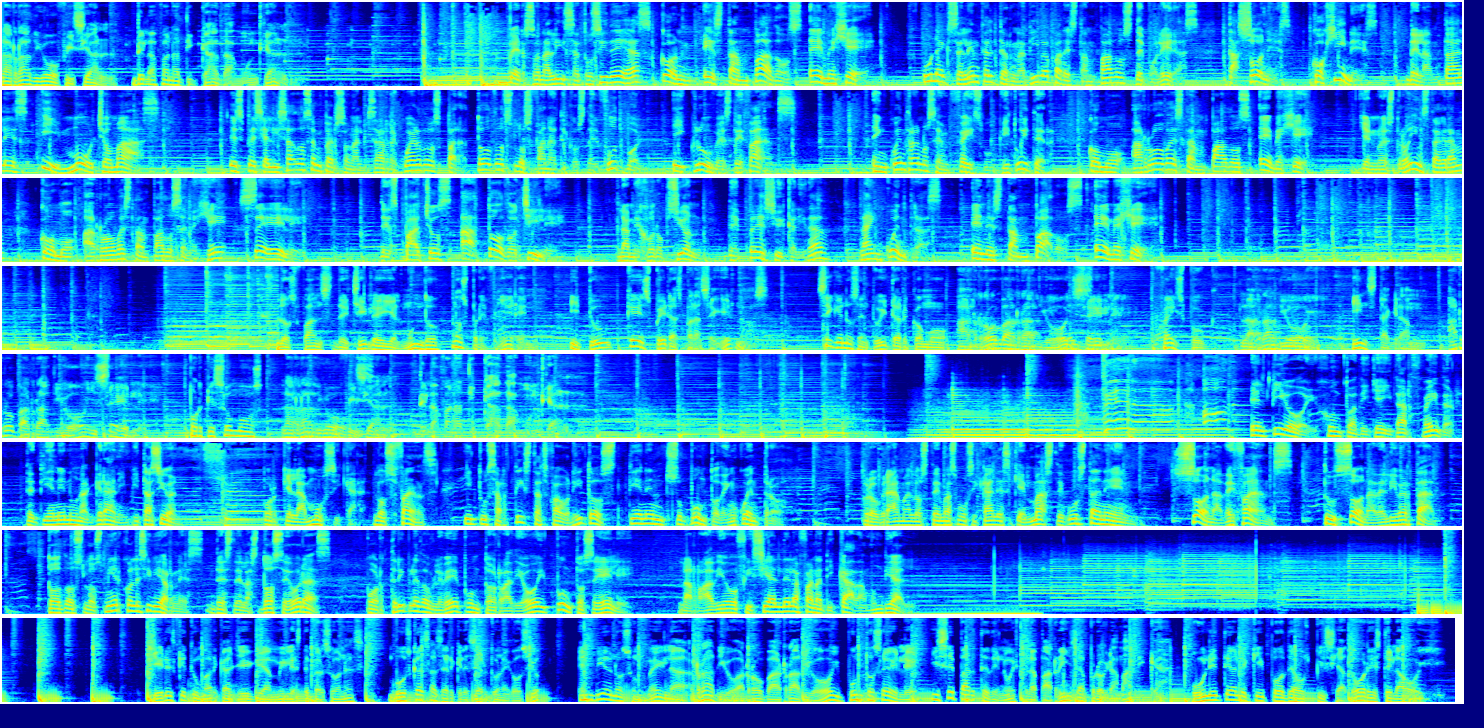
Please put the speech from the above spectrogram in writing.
La radio oficial de la fanaticada mundial. Personaliza tus ideas con Estampados MG una excelente alternativa para estampados de poleras, tazones, cojines, delantales y mucho más. Especializados en personalizar recuerdos para todos los fanáticos del fútbol y clubes de fans. Encuéntranos en Facebook y Twitter como arroba estampadosmg y en nuestro Instagram como arroba estampadosmgcl. Despachos a todo Chile. La mejor opción de precio y calidad la encuentras en Estampados MG. Los fans de Chile y el mundo nos prefieren. ¿Y tú qué esperas para seguirnos? Síguenos en Twitter como arroba Radio Hoy Facebook La Radio Hoy, Instagram arroba porque somos la radio oficial de la fanaticada mundial. El tío hoy junto a DJ Darth Vader te tienen una gran invitación. Porque la música, los fans y tus artistas favoritos tienen su punto de encuentro. Programa los temas musicales que más te gustan en Zona de Fans, tu zona de libertad. Todos los miércoles y viernes desde las 12 horas por www.radiohoy.cl, la radio oficial de la fanaticada mundial. ¿Quieres que tu marca llegue a miles de personas? ¿Buscas hacer crecer tu negocio? Envíanos un mail a radio@radiohoy.cl y sé parte de nuestra parrilla programática. Únete al equipo de auspiciadores de la Hoy.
